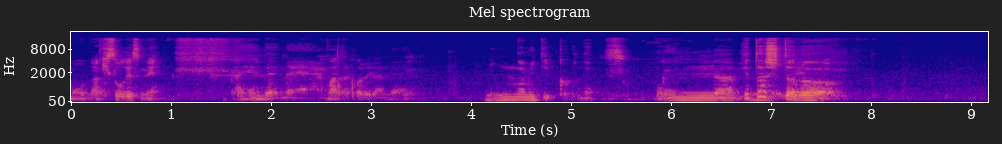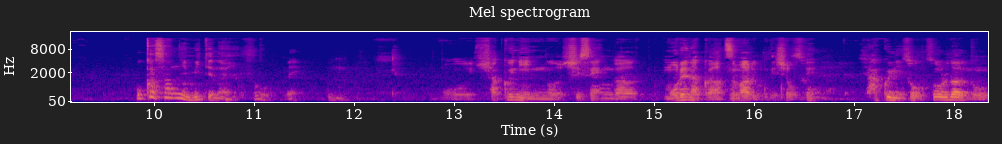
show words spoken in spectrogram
もう泣きそうですね。大変だよね。またこれがね。みんな見てるからね。みんな下手したら他3人見てないよ。そうだね100人の視線が漏れなく集まるんでしょうね。100人そうソールドアウトを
